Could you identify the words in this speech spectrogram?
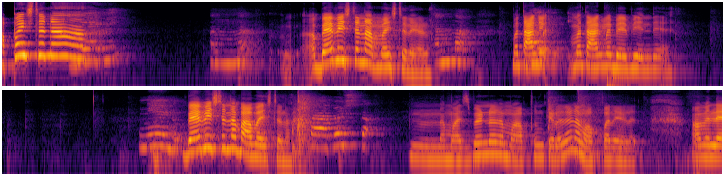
ಅಪ್ಪ ಇಷ್ಟನಾ? ಬೇಬಿ. ಇಷ್ಟನಾ ಅಮ್ಮ ಇಷ್ಟನಾ ಹೇಳು. ಮತ್ತೆ ಆಗಲೇ ಮತ್ತೆ ಆಗ್ಲೇ ಬೇಬಿ ಎಂದೆ ಬೇಬಿ ಇಷ್ಟನಾ? ಬಾಬಾ ಇಷ್ಟನಾ ಹ್ಞೂ ನಮ್ಮ ಹಸ್ಬೆಂಡು ನಮ್ಮ ಅಪ್ಪನ ಕೇಳಿದ್ರೆ ನಮ್ಮ ಅಪ್ಪನೇ ಹೇಳೋದು. ಆಮೇಲೆ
